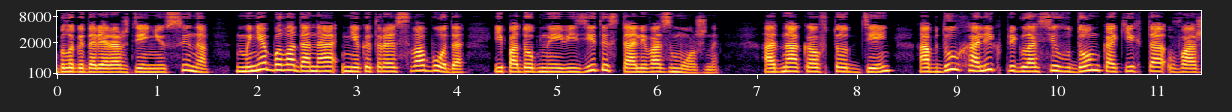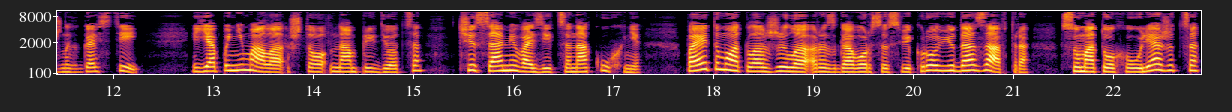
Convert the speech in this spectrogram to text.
Благодаря рождению сына мне была дана некоторая свобода, и подобные визиты стали возможны. Однако в тот день Абдул-Халик пригласил в дом каких-то важных гостей. Я понимала, что нам придется часами возиться на кухне — поэтому отложила разговор со свекровью до завтра. Суматоха уляжется,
